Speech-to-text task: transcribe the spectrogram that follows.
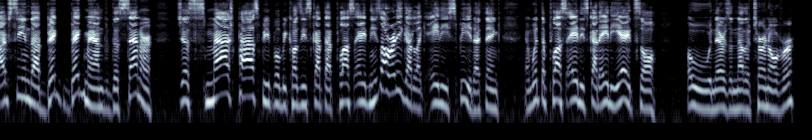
I've seen that big, big man, the center, just smash past people because he's got that plus 8. And he's already got like 80 speed, I think. And with the plus 8, he's got 88. So, oh, and there's another turnover.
